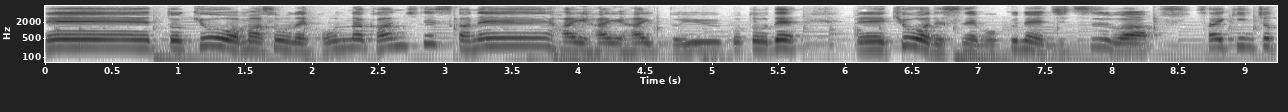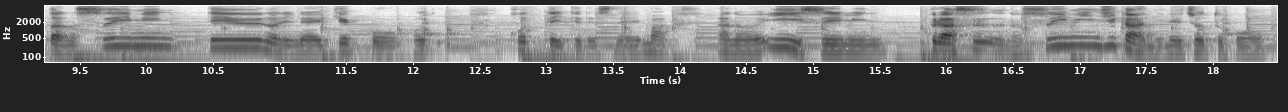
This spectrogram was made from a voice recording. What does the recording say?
えー、っと、今日はまあそうね、こんな感じですかね。はいはいはい。ということで、えー、今日はですね、僕ね、実は最近ちょっとあの睡眠っていうのにね、結構凝っていてですね、まあ、あのいい睡眠プラスの睡眠時間にね、ちょっとこう、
